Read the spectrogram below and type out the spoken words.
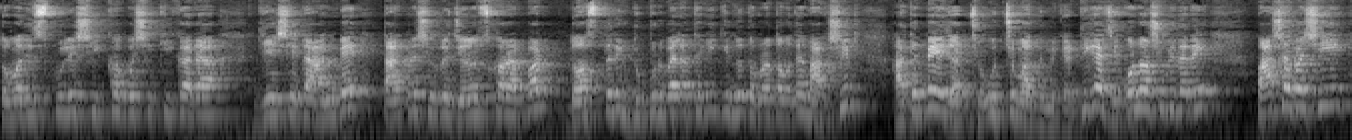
তোমাদের স্কুলের শিক্ষক ও শিক্ষিকারা গিয়ে সেটা আনবে। তারপরে সেগুলো জেরক্স করার পর দশ তারিখ দুপুরবেলা থেকে কিন্তু তোমরা তোমাদের মার্কশিট হাতে পেয়ে যাচ্ছ উচ্চ মাধ্যমিকের। ঠিক আছে? কোনো অসুবিধা নেই। পাশাপাশি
